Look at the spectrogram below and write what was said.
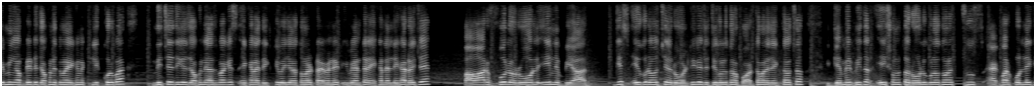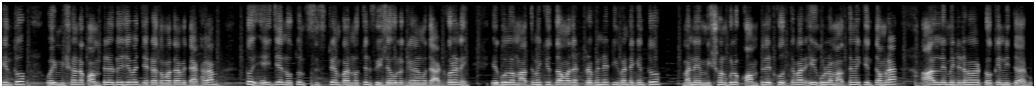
গেমিং আপডেটে যখনই তোমরা এখানে ক্লিক করবা, নিচের দিকে যখনই আসবা এখানে দেখতে পেয়ে যাবে তোমরা ট্রাইভেনেট ইভেন্টের এখানে লেখা রয়েছে powerful role in BR guys এগুলো হচ্ছে রোল ঠিক আছে? যেগুলো তোমরা বর্তমানে দেখতে পাচ্ছ গেমের ভিতর এই সমস্ত রোলগুলো তোমরা চুজ একবার করলে কিন্তু ওই মিশনটা কমপ্লিট হয়ে যাবে, যেটা তোমাদের আমি দেখালাম। তো এই যে নতুন সিস্টেম বা নতুন ফিচারগুলো গেমের মধ্যে অ্যাড করে নেই, এগুলোর মাধ্যমে কিন্তু আমাদের ট্রেভেনেট ইভেন্টে কিন্তু মানে মিশনগুলো কমপ্লিট করতে পারে, এইগুলোর মাধ্যমে কিন্তু আমরা আনলিমিটেডভাবে টোকেন নিতে পারব।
